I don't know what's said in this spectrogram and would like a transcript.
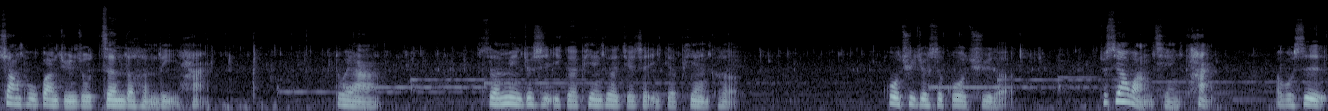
相扑冠军猪真的很厉害。对啊，生命就是一个片刻接着一个片刻，过去就是过去了。就是要往前看，而不是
